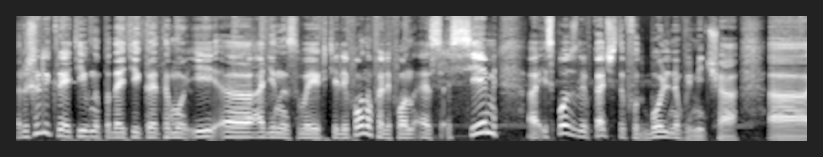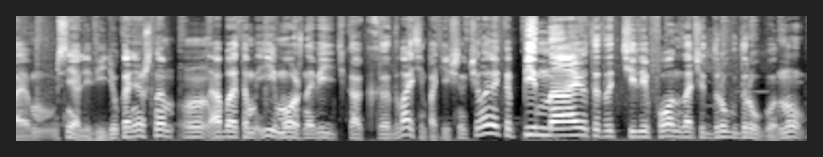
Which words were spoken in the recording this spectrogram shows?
решили креативно подойти к этому. И э, один из своих телефонов, iPhone S7, э, использовали в качестве футбольного мяча. Э, сняли видео, конечно, об этом. И можно видеть, как два симпатичных человека пинают этот телефон, значит, друг другу. Ну,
